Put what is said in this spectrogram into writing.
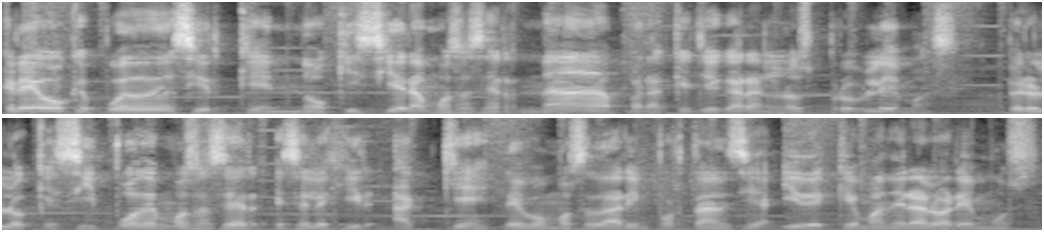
Creo que puedo decir que no quisiéramos hacer nada para que llegaran los problemas, pero lo que sí podemos hacer es elegir a qué le vamos a dar importancia y de qué manera lo haremos.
